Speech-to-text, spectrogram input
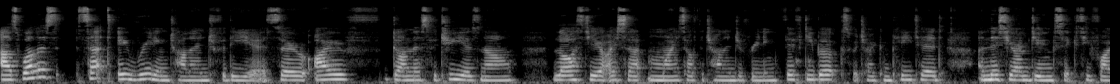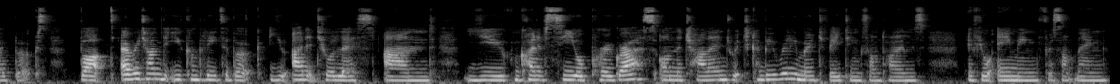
as well as set a reading challenge for the year. So I've done this for two years now. Last year I set myself the challenge of reading 50 books, which I completed, and this year I'm doing 65 books. But every time that you complete a book, you add it to your list and you can kind of see your progress on the challenge, which can be really motivating sometimes if you're aiming for something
